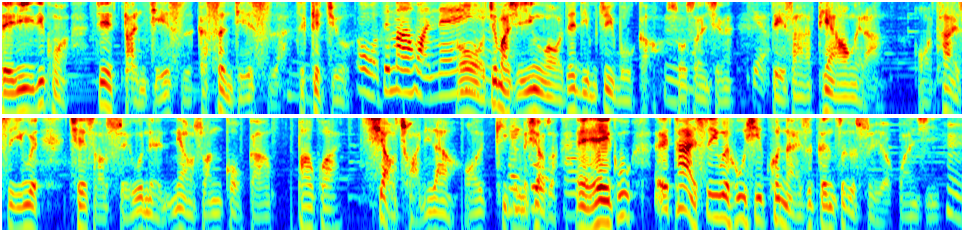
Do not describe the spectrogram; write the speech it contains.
第二，你看这胆结石跟肾结石啊，这结石。哦，这麻烦呢。哦，这嘛是因为哦，这啉水无够所产生。第三，痛风的人，哦，他也是因为缺少水分的尿酸过高，包括哮喘，你知道？哦，气管的哮喘，黑哎，黑姑，哎，他也是因为呼吸困难，也是跟这个水有关系。嗯。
